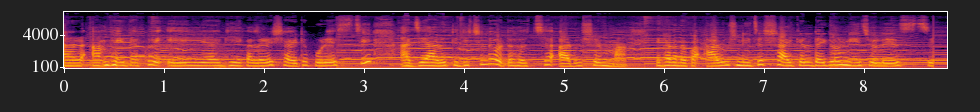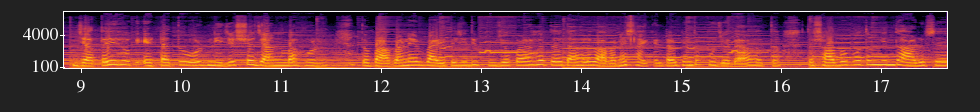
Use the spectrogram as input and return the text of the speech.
আর আমি দেখো এই ঘিয়ে কালারের শাড়িটা পরে এসেছি। আর যে আরতি দিচ্ছিল ওটা হচ্ছে আরুষের মা। এখানে দেখো আরুষ নিজের সাইকেলটাকেও নিয়ে চলে এসেছে। যতই হোক, এটা তো ওর নিজস্ব যানবাহন। তো বাবানের বাড়িতে যদি পুজো করা হতো, তাহলে বাবানের সাইকেলটাও কিন্তু পুজো দেওয়া হতো। তো সর্বপ্রথম কিন্তু আরুষের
